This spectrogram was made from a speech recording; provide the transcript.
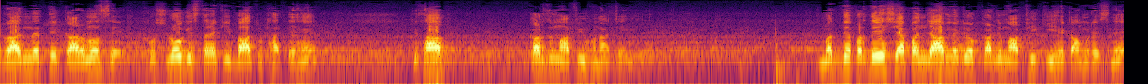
राजनीतिक कारणों से कुछ लोग इस तरह की बात उठाते हैं कि साहब कर्ज माफ़ी होना चाहिए। मध्य प्रदेश या पंजाब में जो कर्ज माफ़ी की है कांग्रेस ने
